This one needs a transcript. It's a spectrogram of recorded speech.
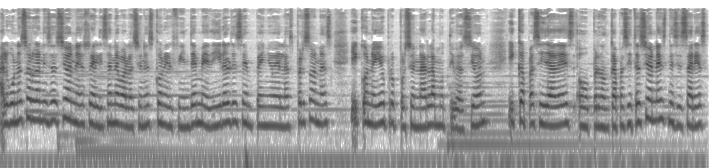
Algunas organizaciones realizan evaluaciones con el fin de medir el desempeño de las personas y con ello proporcionar la motivación y capacidades o perdón, capacitaciones necesarias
